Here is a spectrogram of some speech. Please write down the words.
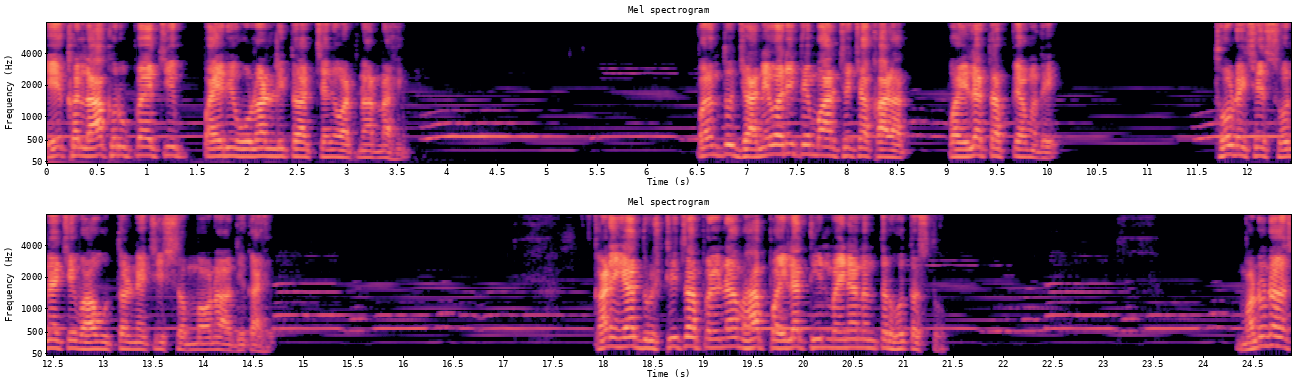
एक लाख रुपयाची पायरी ओलांडली तर आश्चर्य वाटणार नाही. परंतु जानेवारी ते मार्चच्या काळात पहिल्या टप्प्यामध्ये थोडेसे सोन्याचे भाव उतरण्याची संभावना अधिक आहे. कारण या दृष्टीचा परिणाम हा पहिल्या तीन महिन्यानंतर होत असतो. म्हणूनच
